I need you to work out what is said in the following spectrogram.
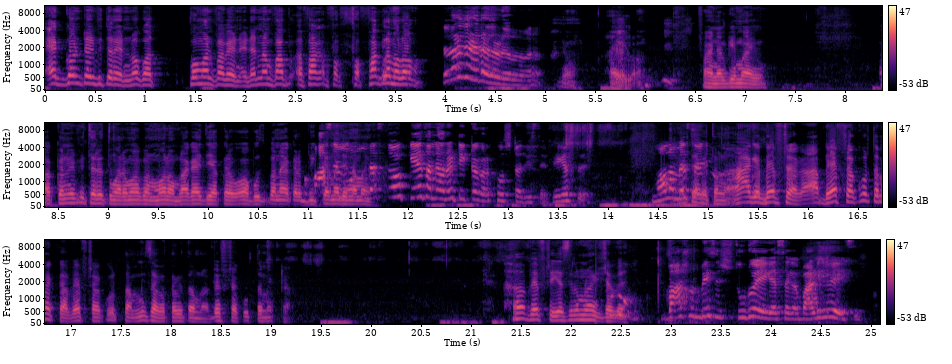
এক ঘণ্টার ভিতরে নগদ প্রমাণ পাবেন। এটার নাম পাব- ফা- ফা- ফা- পাগলা মলম ফাইনাল গেম আয়ু। অক্ষণের ভিতরে তোমার মনে মলম লাগাই দিয়ে করে অবুঝ বানায় করে বিজ্ঞান বাসে মাঝে নামাই কে জানে ওরা টিকটকের খোঁজটা দিছে ঠিক আছে। আগে ব্যবসা ব্যবসা করতাম একটা ব্যবসা করতাম মিশা কথা করতাম না ব্যবসা করতাম একটা। হ্যাঁ ব্যবসায়ী আসলাম না হিসাবে। বাসন বেশি শুরু হয়ে গেছে বাড়ি হয়ে গেছে। বা-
